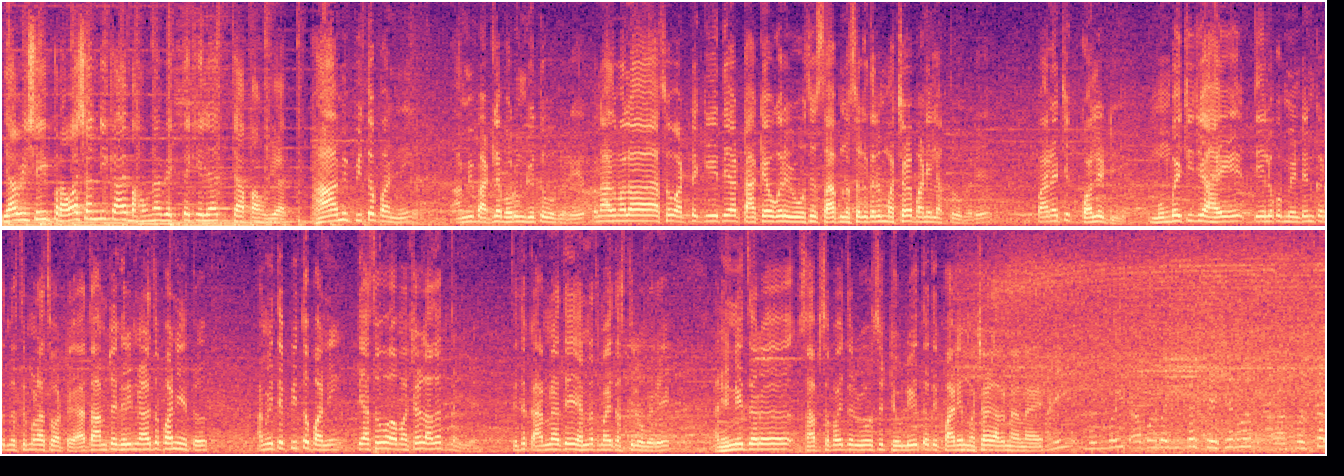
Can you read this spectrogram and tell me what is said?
याविषयी प्रवाशांनी काय भावना व्यक्त केल्या आहेत त्या पाहूयात. हा आम्ही पितो पाणी. आम्ही बाटल्या भरून घेतो वगैरे. पण आज मला असं वाटतं की त्या टाक्या वगैरे व्यवस्थित साफ नसलं तरी मच्छर पाणी लागतं वगैरे. पाण्याची क्वालिटी मुंबईची जी आहे ते लोक मेंटेन करत नसते मला असं वाटतं आता आमच्या घरी नळाचं पाणी येतं आम्ही ते पितो पाणी ते असं मच्छर लागत नाही आहे त्याचं कारणं ते यांनाच माहीत असतील वगैरे. आणि ह्यांनी जर साफसफाई जर व्यवस्थित ठेवली तर ते पाणी मच्छर लागणार नाही. आणि मुंबईत आपण बघितलं स्टेशनवर स्वस्तात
